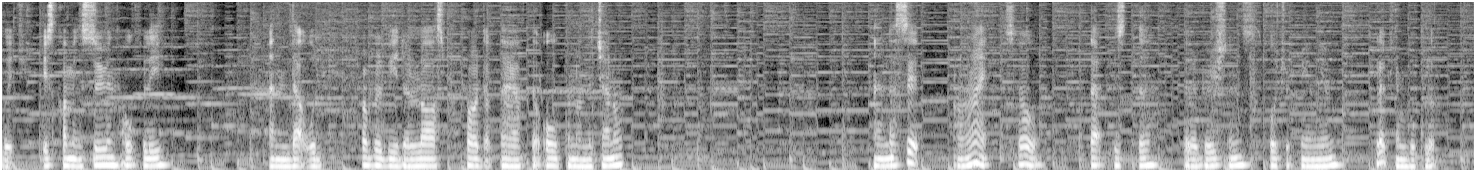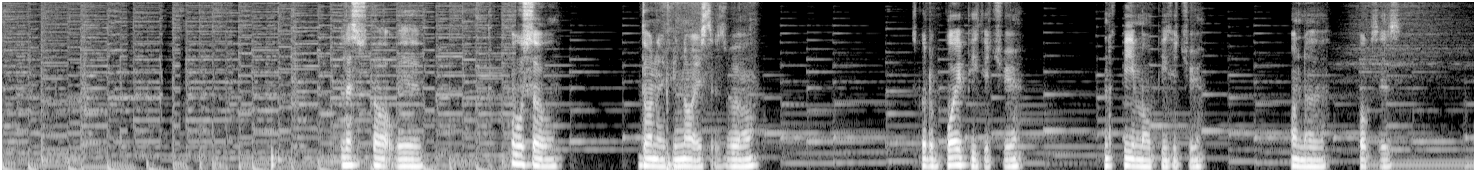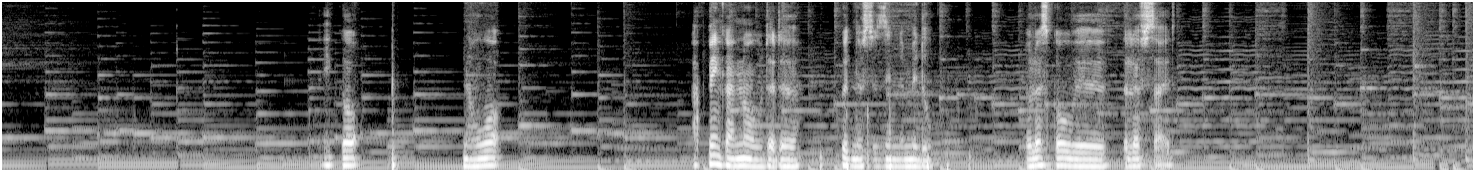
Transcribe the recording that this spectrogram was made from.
which is coming soon, hopefully. And that would probably be the last product I have to open on the channel. And that's it. Alright, so that is the Celebrations Ultra Premium Collection booklet. Let's start with... Also, don't know if you noticed as well, it's got a boy Pikachu and a female Pikachu on the boxes. There you go. You know what? I think I know that the goodness is in the middle. So let's go with the left side.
